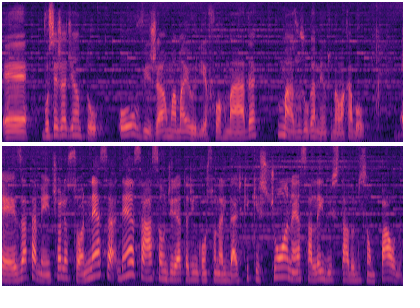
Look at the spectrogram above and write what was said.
É, você já adiantou, houve já uma maioria formada, mas o julgamento não acabou. É, exatamente. Olha só, nessa, nessa ação direta de inconstitucionalidade que questiona essa lei do Estado de São Paulo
